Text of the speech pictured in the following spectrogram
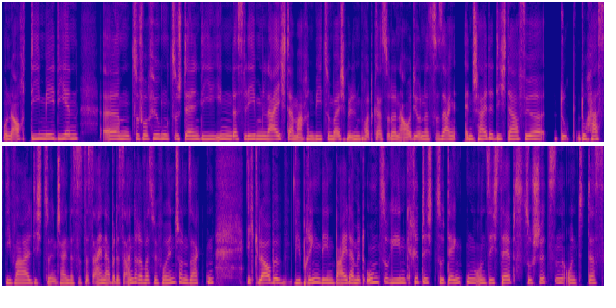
und auch die Medien ähm, zur Verfügung zu stellen, die ihnen das Leben leichter machen, wie zum Beispiel ein Podcast oder ein Audio und das zu sagen, entscheide dich dafür, du, du hast die Wahl, dich zu entscheiden. Das ist das eine. Aber das andere, was wir vorhin schon sagten, ich glaube, wir bringen denen bei, damit umzugehen, kritisch zu denken und sich selbst zu schützen und das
